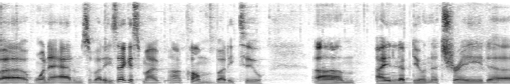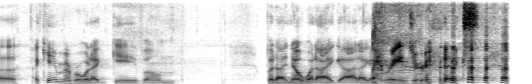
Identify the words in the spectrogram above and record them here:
uh, one of Adam's buddies. I guess my I'll call him a buddy too. Um, I ended up doing a trade. Uh, I can't remember what I gave him, but I know what I got. I got Ranger X. Uh,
